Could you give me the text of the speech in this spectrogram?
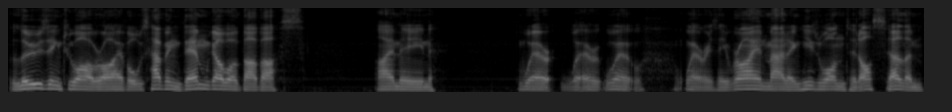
losing to our rivals, having them go above us. I mean, where, where, where, where is he? Ryan Manning, he's wanted. I'll sell him.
